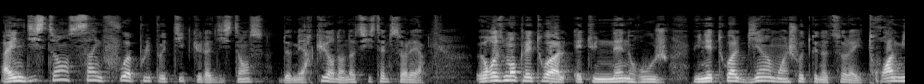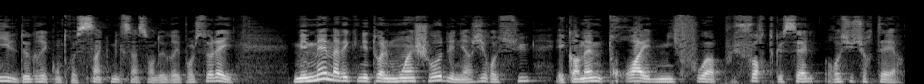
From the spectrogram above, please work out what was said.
à une distance cinq fois plus petite que la distance de Mercure dans notre système solaire. Heureusement que l'étoile est une naine rouge, une étoile bien moins chaude que notre Soleil, 3000 degrés contre 5500 degrés pour le Soleil. Mais même avec une étoile moins chaude, l'énergie reçue est quand même trois et demi fois plus forte que celle reçue sur Terre.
